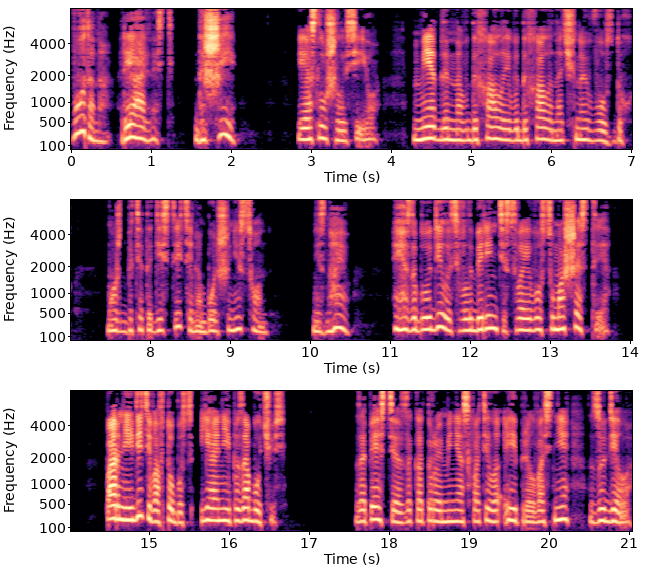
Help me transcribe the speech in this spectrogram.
Вот она, реальность. Дыши!» Я слушалась ее медленно вдыхала и выдыхала ночной воздух. Может быть, это действительно больше не сон. Не знаю. Я заблудилась в лабиринте своего сумасшествия. «Парни, идите в автобус, я о ней позабочусь». Запястье, за которое меня схватила Эйприл во сне, зудело,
